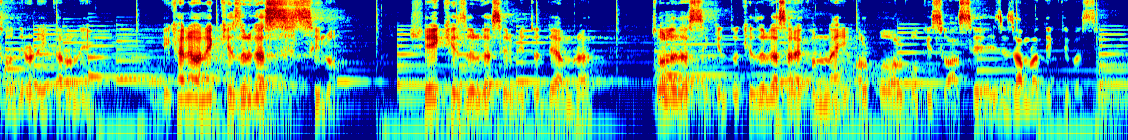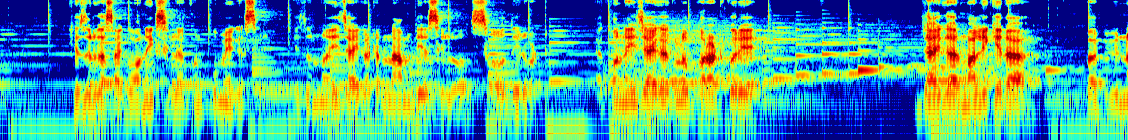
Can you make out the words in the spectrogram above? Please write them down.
সৌদি রোড এই কারণে, এখানে অনেক খেজুর গাছ ছিল। সেই খেজুর গাছের ভিতর দিয়ে আমরা চলে যাচ্ছে, কিন্তু খেজুর গাছ আর এখন নাই। অল্প অল্প কিছু আছে, এই যে আমরা দেখতে পাচ্ছি। খেজুর গাছ আগে অনেক ছিল, এখন কমে গেছে। এই জন্য এই জায়গাটার নাম দিয়েছিল সৌদি রোড। এখন এই জায়গাগুলো ভরাট করে জায়গার মালিকেরা বা বিভিন্ন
